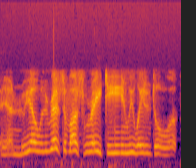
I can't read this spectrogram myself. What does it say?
and you know, the rest of us were 18. We waited until. Uh,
